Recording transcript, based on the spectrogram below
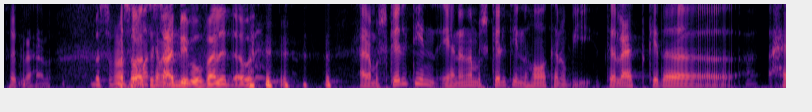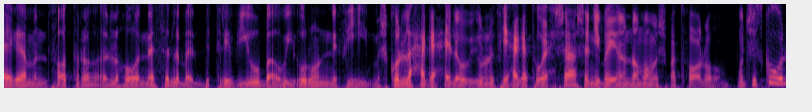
فكرة حلوة. بس في نفس الوقت ساعات بيبقوا valid قوي أنا مشكلتي يعني أنا مشكلتي إن هو كانوا بي طلعت كده حاجة من فترة اللي هو الناس اللي بقت بت review بقوا بيقولوا إن في مش كل حاجة حلوة بيقولوا إن في حاجات وحشة عشان يبينوا إن هم مش مدفوع لهم which is cool.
